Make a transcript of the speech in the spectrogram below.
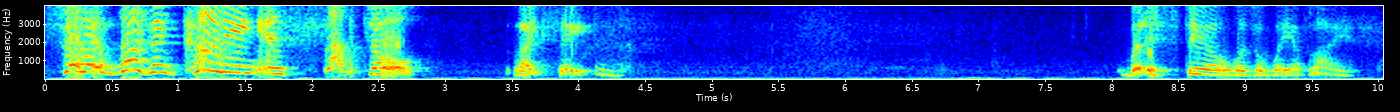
So it wasn't cunning and subtle like Satan. But it still was a way of life.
